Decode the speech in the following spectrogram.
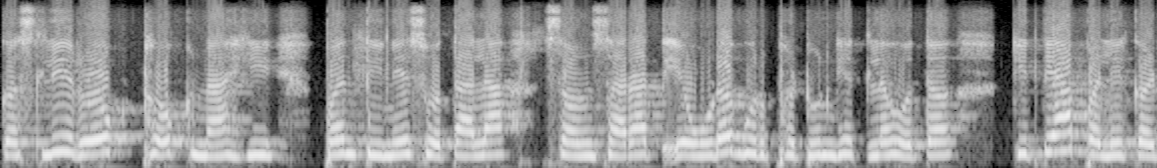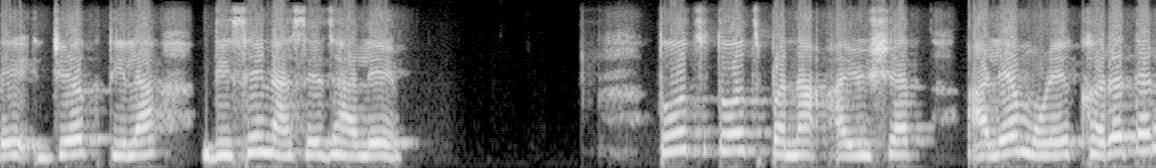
कसली रोक ठोक नाही. पण तिने स्वतःला संसारात एवढं गुरफटून घेतलं होतं की त्या पलीकडे जग तिला दिसेनासे झाले. तोच तोचपणा आयुष्यात आल्यामुळे खर तर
